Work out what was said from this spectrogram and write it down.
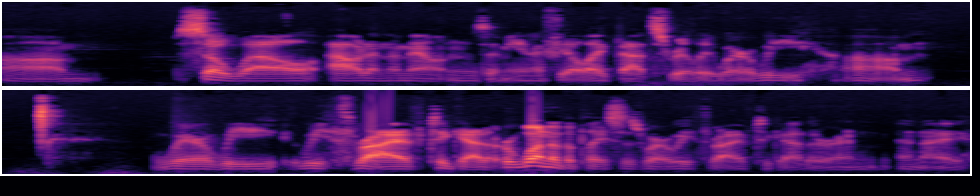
um, so well out in the mountains. I mean, I feel like that's really where we um, where we we thrive together, or one of the places where we thrive together. And and I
